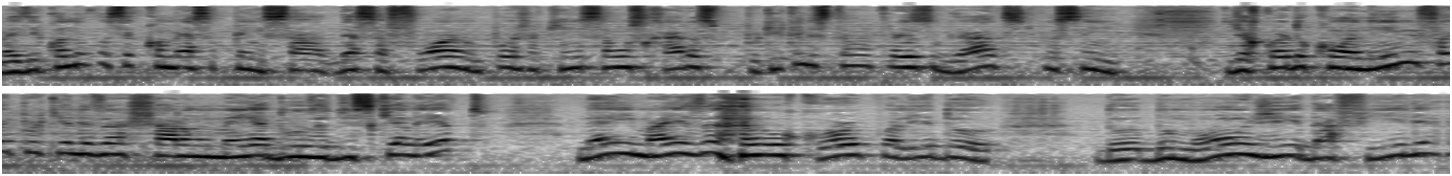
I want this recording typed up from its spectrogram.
Mas e quando você começa a pensar dessa forma, poxa, quem são os caras? Por que, que eles estão atrás do gato? Tipo assim, de acordo com o anime, foi porque eles acharam meia dúzia de esqueleto, né? E mais o corpo ali do, do, do monge e da filha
